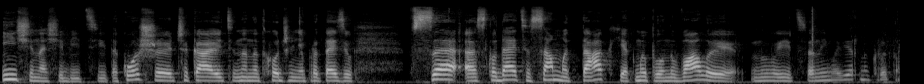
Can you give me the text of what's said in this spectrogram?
інші наші бійці також чекають на надходження протезів. Все е, складається саме так, як ми планували. Ну і це неймовірно круто.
